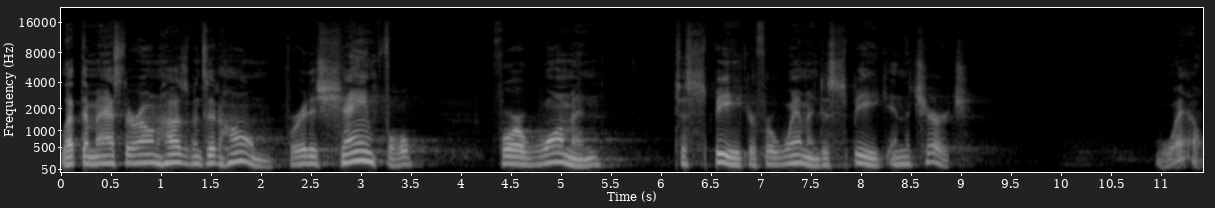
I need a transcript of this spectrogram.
let them ask their own husbands at home, for it is shameful for a woman to speak or for women to speak in the church. Well,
